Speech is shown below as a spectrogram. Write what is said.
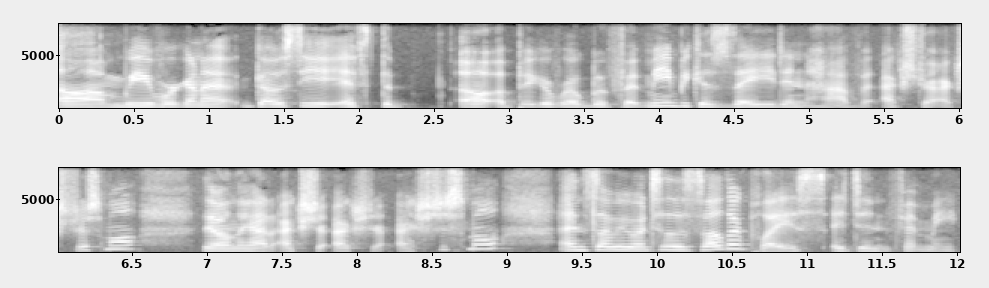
um, we were gonna go see if the uh, a bigger robe would fit me because they didn't have extra extra small. They only had extra extra extra small, and so we went to this other place. It didn't fit me,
